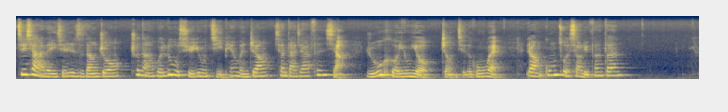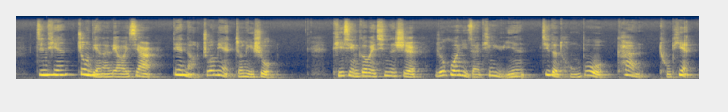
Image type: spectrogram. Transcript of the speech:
接下来的一些日子当中，春楠会陆续用几篇文章向大家分享。如何拥有整洁的工位，让工作效率翻番？今天重点来聊一下电脑桌面整理术。提醒各位亲的是，如果你在听语音，记得同步看图片，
